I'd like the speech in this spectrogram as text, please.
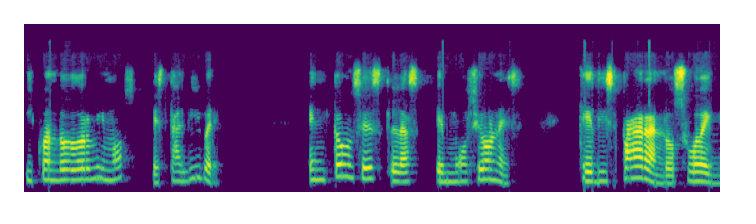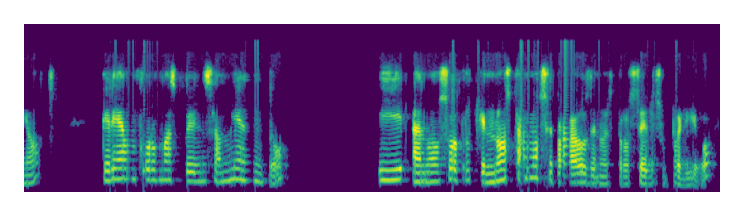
Y cuando dormimos está libre. Entonces las emociones que disparan los sueños crean formas pensamiento y a nosotros que no estamos separados de nuestro ser superior,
